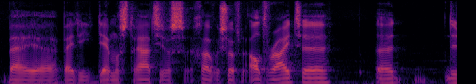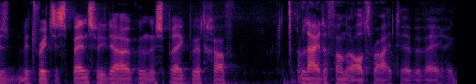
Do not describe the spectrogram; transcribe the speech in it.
bij, uh, bij die demonstraties. was geloof ik een soort van alt-right. Uh, dus met Richard Spencer, die daar ook een, spreekbeurt gaf. Leider van de alt-right beweging.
